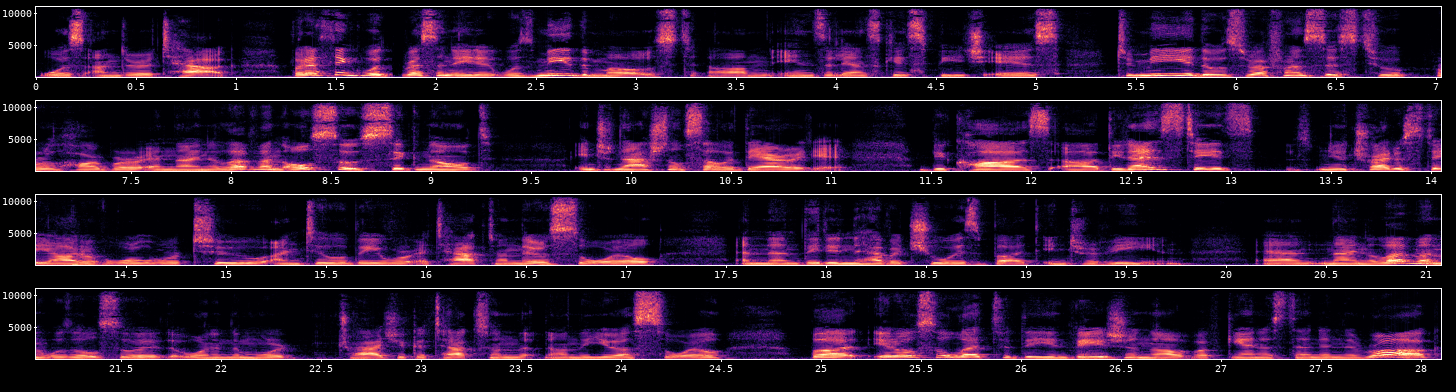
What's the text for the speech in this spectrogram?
was under attack. But I think what resonated with me the most um, in Zelensky's speech is, to me, those references to Pearl Harbor and 9 11 also signaled international solidarity because uh, the United States you know, tried to stay out of World War II until they were attacked on their soil, and then they didn't have a choice but intervene. And 9/11 was also one of the more tragic attacks on the, on the U.S. soil, but it also led to the invasion of Afghanistan and Iraq.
